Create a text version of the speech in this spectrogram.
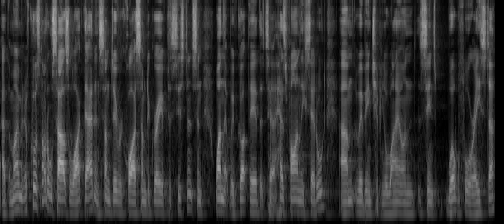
at the moment. Of course, not all sales are like that, and some do require some degree of persistence. And one that we've got there that uh, has finally settled, um, we've been chipping away on since well before Easter,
